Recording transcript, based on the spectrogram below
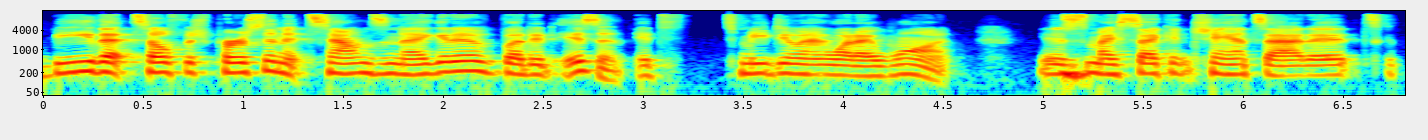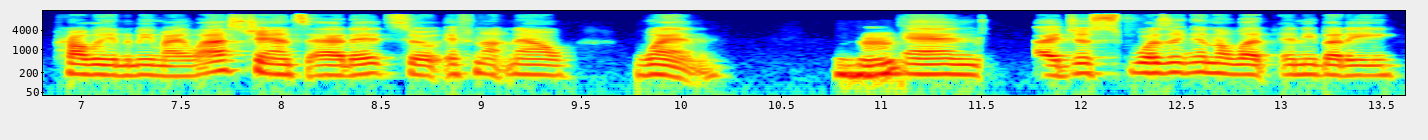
be that selfish person. It sounds negative, but it isn't. It's, it's me doing what I want is my second chance at it. It's probably going to be my last chance at it. So if not now, when? Mhm. And I just wasn't going to let anybody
